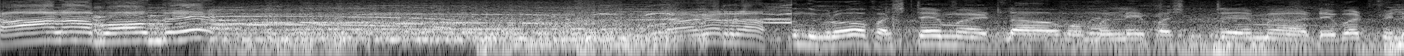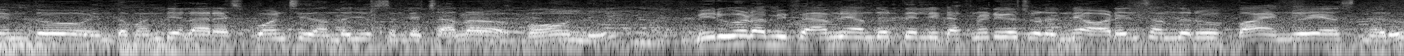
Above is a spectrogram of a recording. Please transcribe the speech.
చాలా బాగుంది. ఉంది బ్రో ఫస్ట్ టైం ఇట్లా మమ్మల్ని ఫస్ట్ టైం డెబట్ ఫిలింతో ఇంతమంది ఇలా రెస్పాన్స్ ఇదంతా చూస్తుంటే చాలా బాగుంది. మీరు కూడా మీ ఫ్యామిలీ అందరితో వెళ్ళి డెఫినెట్గా చూడండి. ఆడియన్స్ అందరూ బాగా ఎంజాయ్ చేస్తున్నారు.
